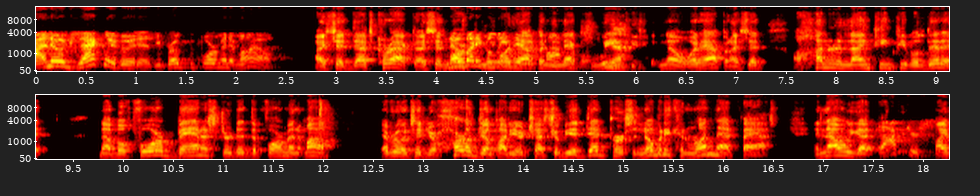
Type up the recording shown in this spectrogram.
I know exactly who it is. He broke the four minute mile. I said, that's correct. I said, nobody Mark, believed what happened the next week. Yeah. He said, no, what happened? I said, 119 people did it. Now, before Bannister did the four minute mile, everyone said, your heart will jump out of your chest. You'll be a dead person. Nobody can run that fast. And now we got doctors. My,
